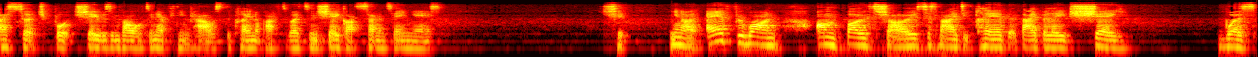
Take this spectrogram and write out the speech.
as such, but she was involved in everything else, the cleanup afterwards, and she got 17 years. She, you know, everyone on both shows has made it clear that they believe she was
